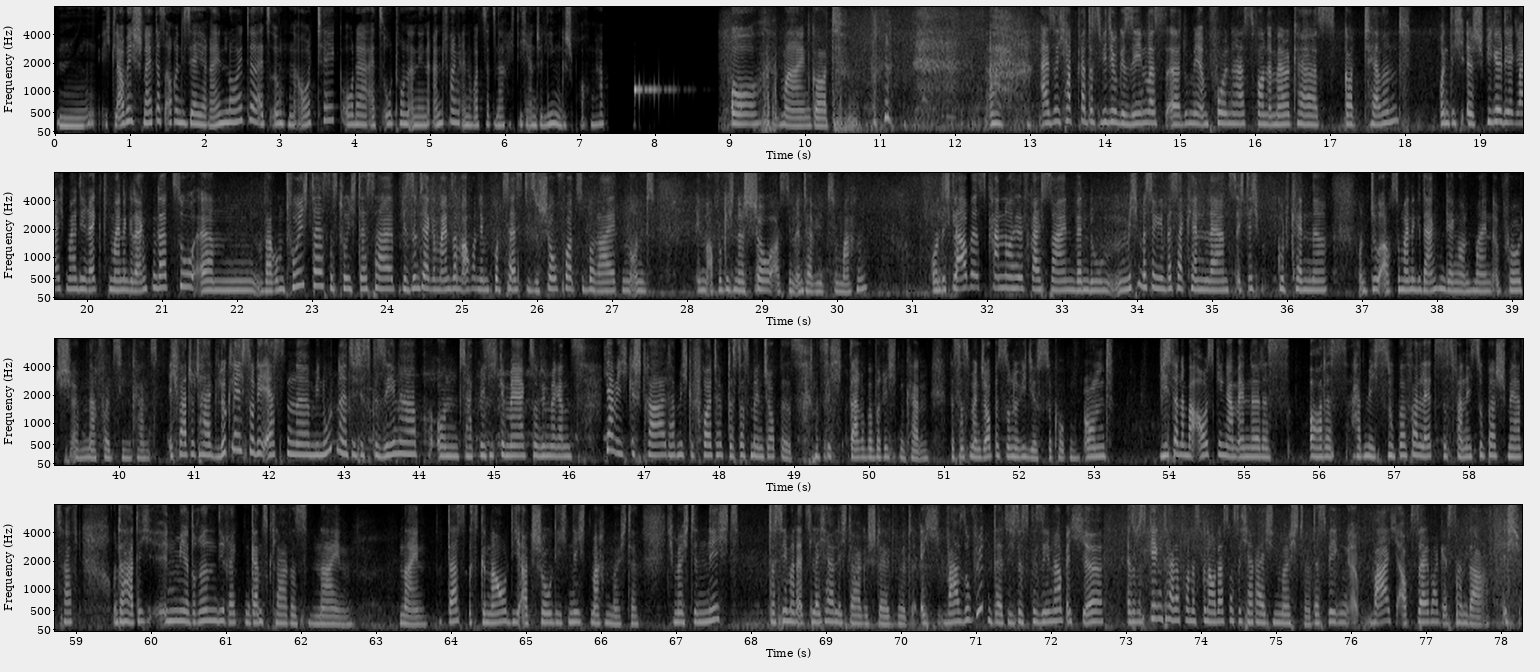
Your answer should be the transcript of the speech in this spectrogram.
Mm, Ich glaube, ich schneide das auch in die Serie rein, Leute, als irgendein Outtake oder als O-Ton an den Anfang, eine WhatsApp-Nachricht, die ich Angeline gesprochen habe. Oh mein Gott. Also ich habe gerade das Video gesehen, was äh, du mir empfohlen hast von America's Got Talent. Und ich äh, spiegel dir gleich mal direkt meine Gedanken dazu. Ähm, warum tue ich das? Das tue ich deshalb. Wir sind ja gemeinsam auch in dem Prozess, diese Show vorzubereiten und eben auch wirklich eine Show aus dem Interview zu machen. Und ich glaube, es kann nur hilfreich sein, wenn du mich ein bisschen besser kennenlernst, ich dich gut kenne und du auch so meine Gedankengänge und meinen Approach ähm, nachvollziehen kannst. Ich war total glücklich, so die ersten äh, Minuten, als ich das gesehen habe und habe richtig gemerkt, so wie mir ganz, ja, wie ich gestrahlt habe, mich gefreut habe, dass das mein Job ist, dass ich darüber berichten kann, dass das mein Job ist, so eine Videos zu gucken. Und wie es dann aber ausging am Ende, das, oh, das hat mich super verletzt, das fand ich super schmerzhaft. Und da hatte ich in mir drin direkt ein ganz klares Nein. Nein, das ist genau die Art Show, die ich nicht machen möchte. Ich möchte nicht, dass jemand als lächerlich dargestellt wird. Ich war so wütend, als ich das gesehen habe. Ich, äh, also das Gegenteil davon ist genau das, was ich erreichen möchte. Deswegen äh, war ich auch selber gestern da. Ich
